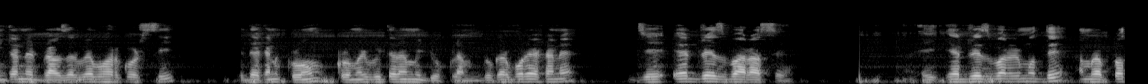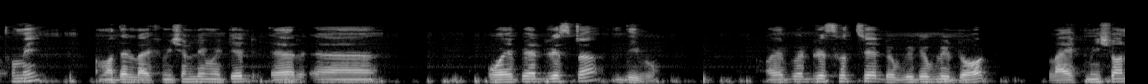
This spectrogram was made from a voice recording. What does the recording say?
ইন্টারনেট ব্রাউজার ব্যবহার করছি। দেখেন ক্রোম ক্রোমের ভিতরে আমি ঢুকলাম। ঢুকার পরে এখানে যে অ্যাড্রেস বার আছে, এই অ্যাড্রেস বারের মধ্যে আমরা প্রথমেই আমাদের লাইফ মিশন লিমিটেড এর ওয়েব অ্যাড্রেসটা দিব। ওয়েব অ্যাড্রেস হচ্ছে W dot Life Mission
